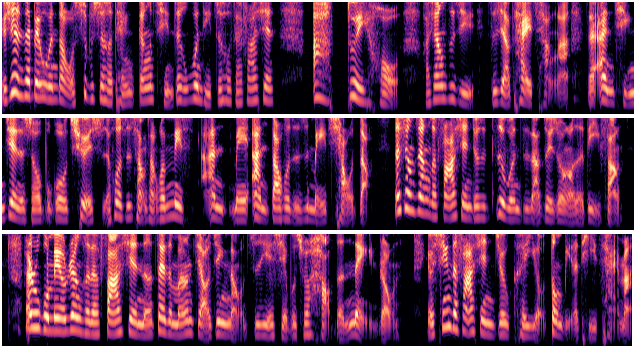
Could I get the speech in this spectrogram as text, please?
有些人在被问到我适不适合弹钢琴这个问题之后，才发现啊，对吼，好像自己指甲太长啊，在按琴键的时候不够确实，或者是常常会 miss 按没按到，或者是没敲到。那像这样的发现，就是自问自答最重要的地方。那如果没有任何的发现呢，再怎么样绞尽脑汁也写不出好的内容。有新的发现就可以有动笔的题材嘛，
